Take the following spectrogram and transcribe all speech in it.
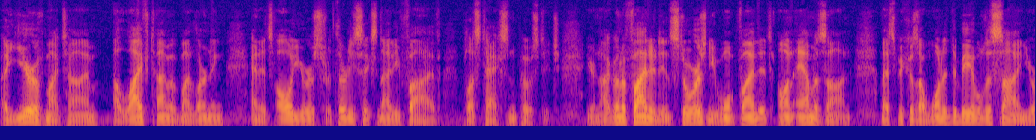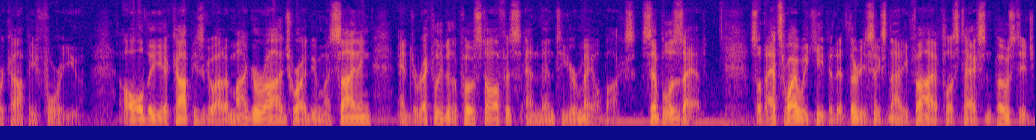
a year of my time, a lifetime of my learning, and it's all yours for $36.95 plus tax and postage. You're not going to find it in stores and you won't find it on Amazon. That's because I wanted to be able to sign your copy for you. All the uh, copies go out of my garage where I do my signing and directly to the post office and then to your mailbox. Simple as that. So that's why we keep it at $36.95 plus tax and postage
